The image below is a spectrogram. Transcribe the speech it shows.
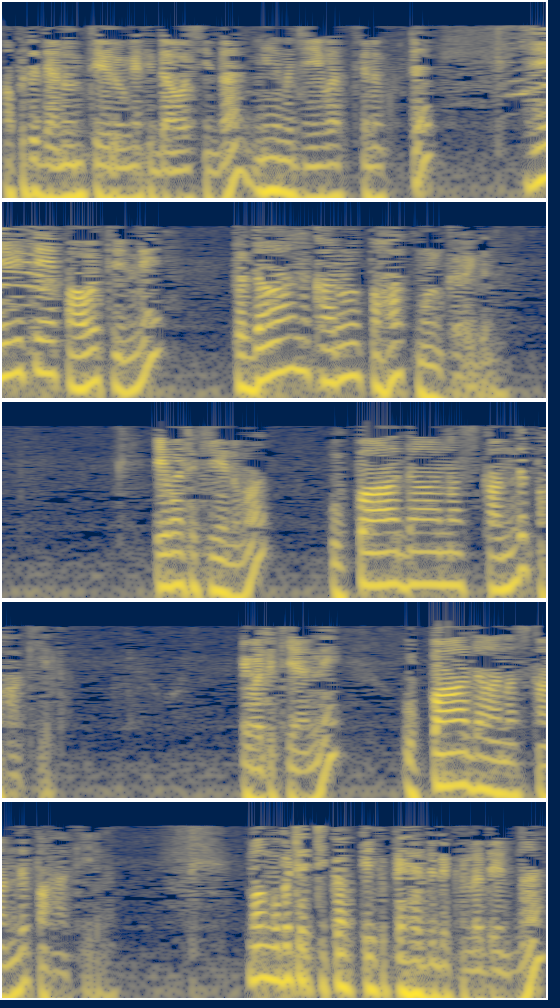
අපිට දැනුම් තේරුම් ඇති දවසේ ඉඳන් මෙහෙම ජීවත් වෙනකොට ජීවිතේ පවතින්නේ ප්‍රධාන කරුණු පහක් මුල් කරගෙන. ඒවට කියනවා උපාදානස්කන්ධ පහ කියලා. ඒවට කියන්නේ උපාදානස්කන්ධ පහ කියලා. මම ඔබට ටිකක් ඒක පැහැදිලි කරලා දෙන්න.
